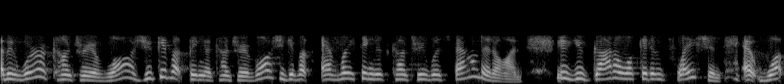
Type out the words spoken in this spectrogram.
I mean, we're a country of laws. You give up being a country of laws, you give up everything this country was founded on. You know, you've got to look at inflation. At what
